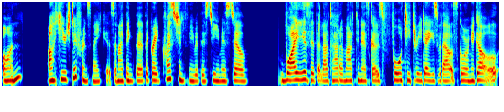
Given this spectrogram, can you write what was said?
on, are huge difference makers. And I think the the great question for me with this team is still why is it that Lautaro Martinez goes 43 days without scoring a goal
